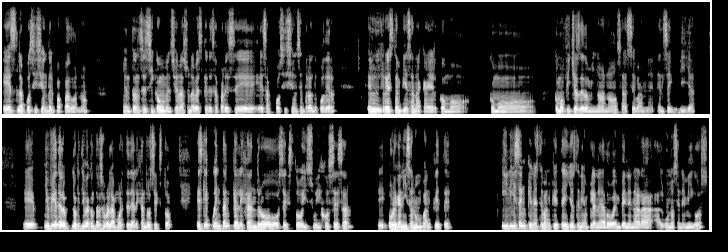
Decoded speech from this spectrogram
es la posición del papado, ¿no? Entonces, sí, como mencionas, una vez que desaparece esa posición central de poder, el resto empiezan a caer como, como como fichas de dominó, ¿no? O sea, se van enseguidilla. Eh, y fíjate lo, que te iba a contar sobre la muerte de Alejandro VI, es que cuentan que Alejandro VI y su hijo César eh, organizan un banquete y dicen que en este banquete ellos tenían planeado envenenar a, algunos enemigos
